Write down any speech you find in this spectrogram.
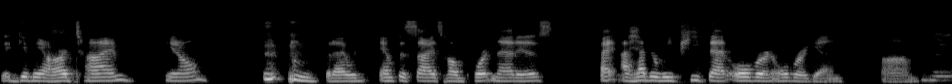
it'd give me a hard time, you know, but I would emphasize how important that is. I, I had to repeat that over and over again. Um, mm-hmm.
